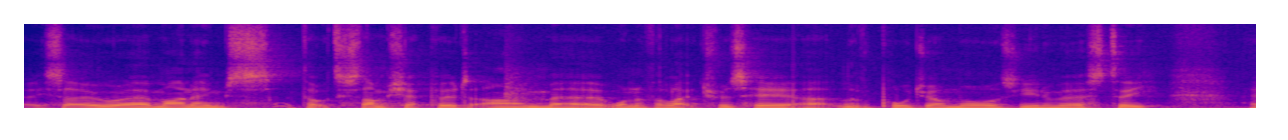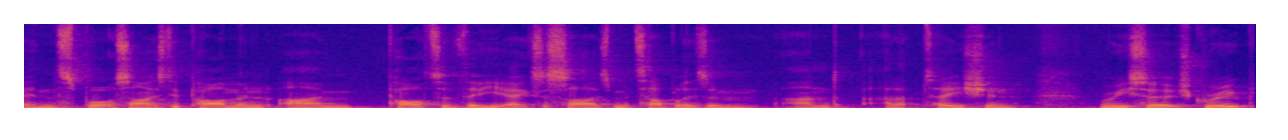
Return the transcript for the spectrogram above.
Okay, so uh, my name's Dr Sam Shepherd. I'm uh, one of the lecturers here at Liverpool John Moores University in the Sports Science Department. I'm part of the Exercise Metabolism and Adaptation Research Group.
